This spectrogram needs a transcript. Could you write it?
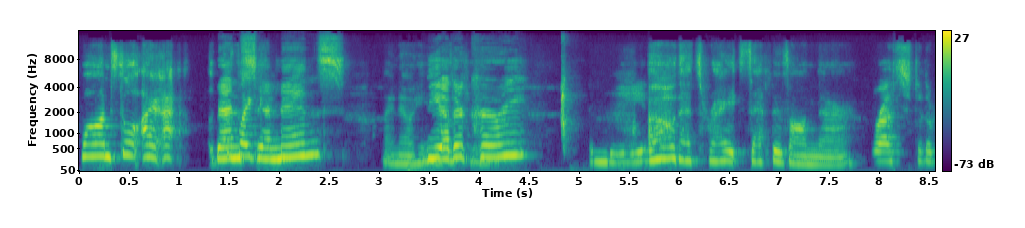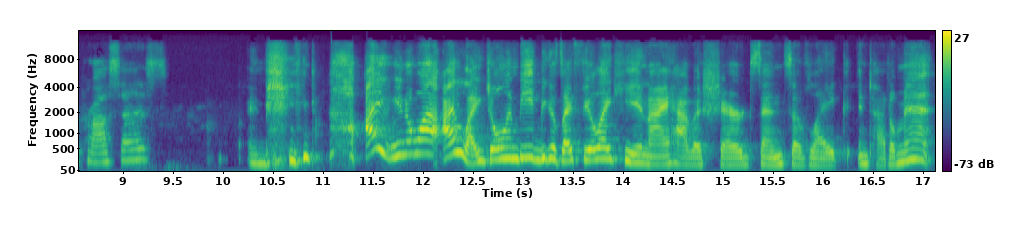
Well, I'm still I, I Ben like, Simmons. I know he the other Curry. Indeed. Oh, that's right. Seth is on there. Rest to the process. Embiid. I, you know what? I like Joel Embiid because I feel like he and I have a shared sense of like entitlement.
